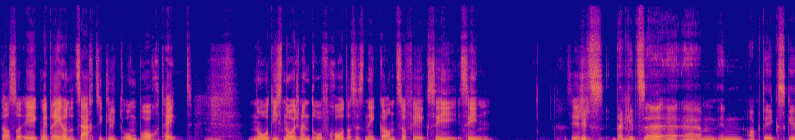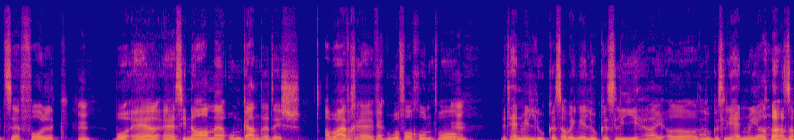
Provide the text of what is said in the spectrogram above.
dass er irgendwie 360 Leute umgebracht hat. noch dies Neu ist man drauf gekommen, dass es nicht ganz so viel sind. Gibt's, da gibt es äh, äh, ähm, in Act X gibt's eine Folge, Hm? wo er äh, sein Name umgeändert ist. Aber einfach eine Figur vorkommt, wo Mhm. Nicht Henry Lucas, aber irgendwie Lucas Lee oder, oder Lucas Lee Henry oder also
